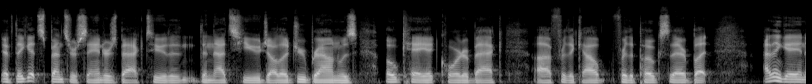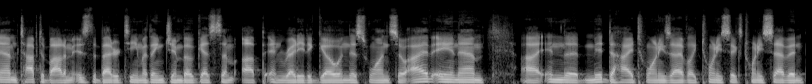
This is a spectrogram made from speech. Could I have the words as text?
if they get Spencer Sanders back too, then, then that's huge. Although Dru Brown was okay at quarterback uh, for the cow for the Pokes there, but. I think A and M top to bottom is the better team. I think Jimbo gets them up and ready to go in this one. So I have A and M uh, in the mid to high twenties. I have like 26, 27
